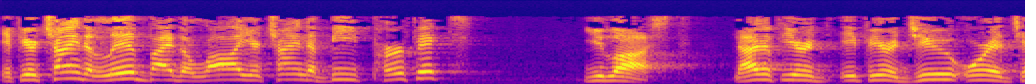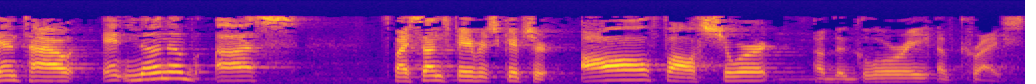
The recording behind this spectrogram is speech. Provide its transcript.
If you're trying to live by the law, you're trying to be perfect, you lost. Not if you're, if you're a Jew or a Gentile, and none of us, it's my son's favorite scripture, all fall short of the glory of Christ.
